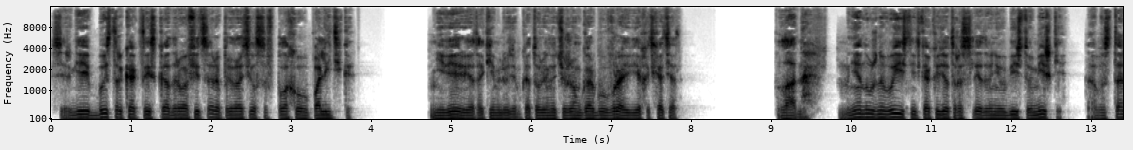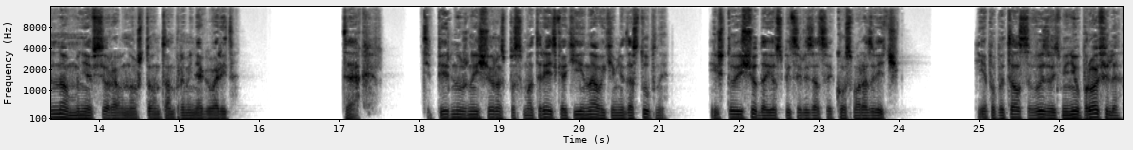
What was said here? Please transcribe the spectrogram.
Сергей быстро как-то из кадрового офицера превратился в плохого политика. Не верю я таким людям, которые на чужом горбу в рай въехать хотят. Ладно, мне нужно выяснить, как идет расследование убийства Мишки, а в остальном мне все равно, что он там про меня говорит. Так, теперь нужно еще раз посмотреть, какие навыки мне доступны и что еще дает специализация косморазведчик. Я попытался вызвать меню профиля,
